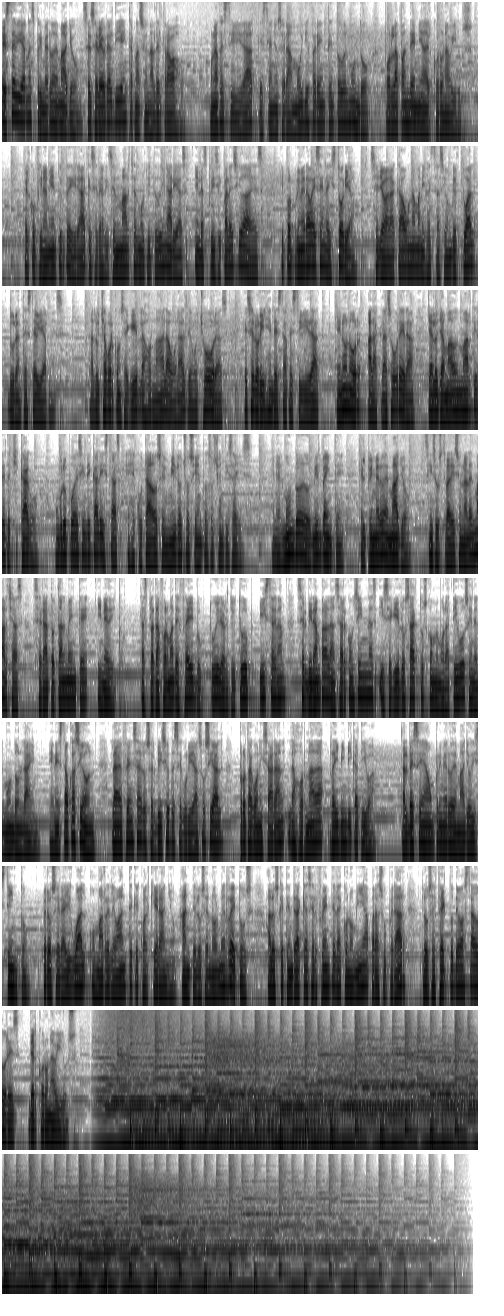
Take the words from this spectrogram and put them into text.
Este viernes primero de mayo se celebra el Día Internacional del Trabajo, una festividad que este año será muy diferente en todo el mundo por la pandemia del coronavirus. El confinamiento impedirá que se realicen marchas multitudinarias en las principales ciudades y por primera vez en la historia se llevará a cabo una manifestación virtual durante este viernes. La lucha por conseguir la jornada laboral de 8 horas es el origen de esta festividad, en honor a la clase obrera y a los llamados mártires de Chicago, un grupo de sindicalistas ejecutados en 1886. En el mundo de 2020, el primero de mayo, sin sus tradicionales marchas, será totalmente inédito. Las plataformas de Facebook, Twitter, YouTube, Instagram servirán para lanzar consignas y seguir los actos conmemorativos en el mundo online. En esta ocasión, la defensa de los servicios de seguridad social protagonizarán la jornada reivindicativa. Tal vez sea un primero de mayo distinto, pero será igual o más relevante que cualquier año ante los enormes retos a los que tendrá que hacer frente la economía para superar los efectos devastadores del coronavirus.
